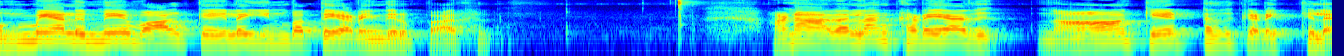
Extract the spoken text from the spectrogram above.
உண்மையாலுமே வாழ்க்கையில் இன்பத்தை அடைந்திருப்பார்கள். ஆனால் அதெல்லாம் கிடையாது. நான் கேட்டது கிடைக்கல.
